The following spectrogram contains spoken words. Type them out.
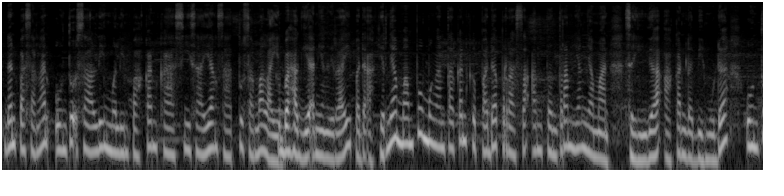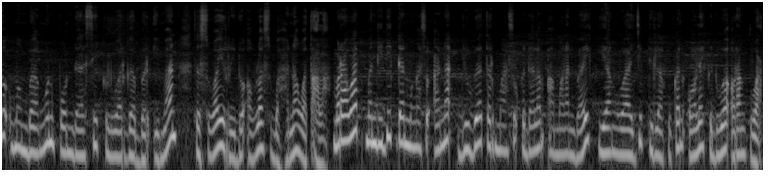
dan pasangan untuk saling melimpahkan kasih sayang satu sama lain. Kebahagiaan yang diraih pada akhirnya mampu mengantarkan kepada perasaan tentram yang nyaman sehingga akan lebih mudah untuk membangun pondasi keluarga beriman sesuai ridho Allah Subhanahu wa taala. Merawat, mendidik dan mengasuh anak juga termasuk ke dalam amalan baik yang wajib dilakukan oleh kedua orang tua.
